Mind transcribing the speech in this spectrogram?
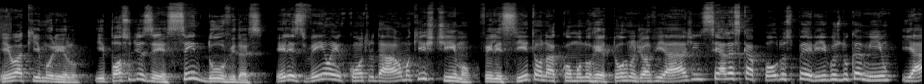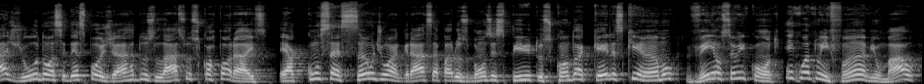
Eu aqui, Murilo. E posso dizer, sem dúvidas, eles vêm ao encontro da alma que estimam, felicitam-na como no retorno de uma viagem se ela escapou dos perigos do caminho e a ajudam a se despojar dos laços corporais. É a concessão de uma graça para os bons espíritos quando aqueles que amam vêm ao seu encontro, enquanto o infame, o mal,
